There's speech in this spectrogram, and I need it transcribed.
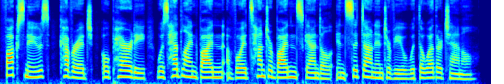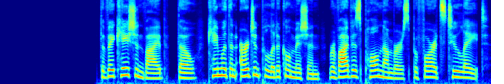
Fox News coverage, oh parody, was headlined Biden avoids Hunter Biden scandal in sit down interview with the Weather Channel. The vacation vibe, though, came with an urgent political mission revive his poll numbers before it's too late.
